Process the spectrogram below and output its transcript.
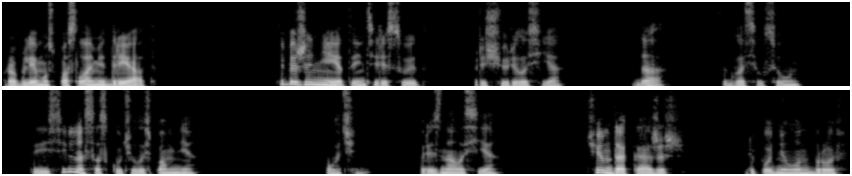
проблему с послами Дриад?» «Тебя же не это интересует», — прищурилась я. «Да», — согласился он. «Ты сильно соскучилась по мне?» «Очень», — призналась я. «Чем докажешь?» — приподнял он бровь.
